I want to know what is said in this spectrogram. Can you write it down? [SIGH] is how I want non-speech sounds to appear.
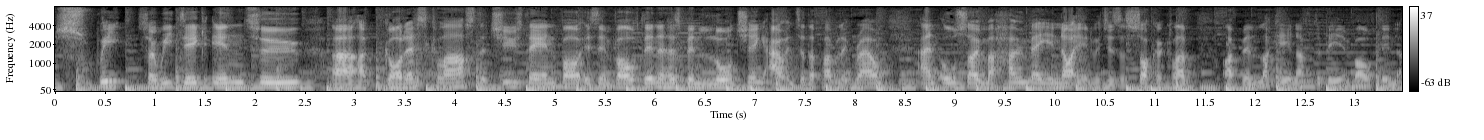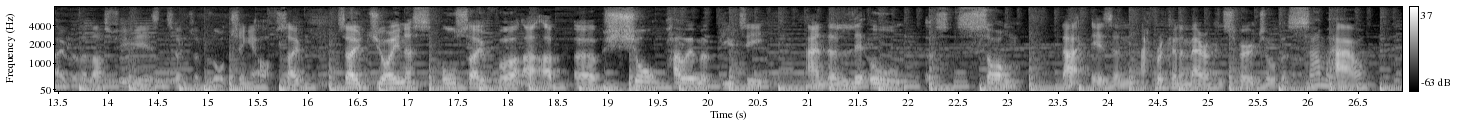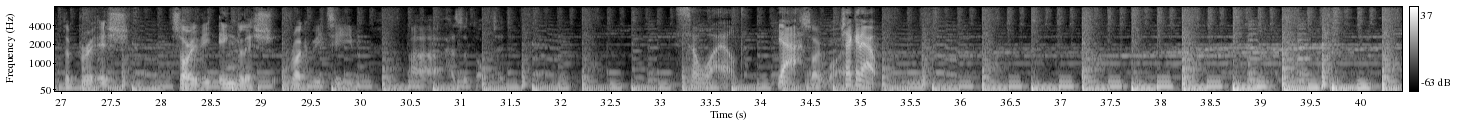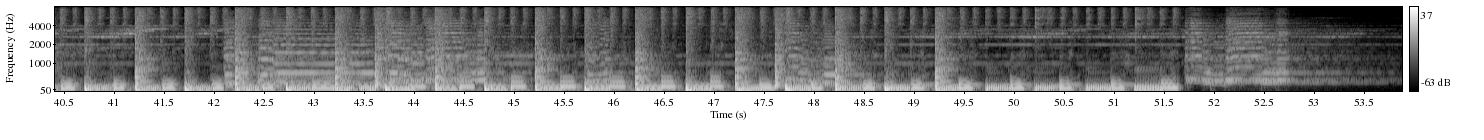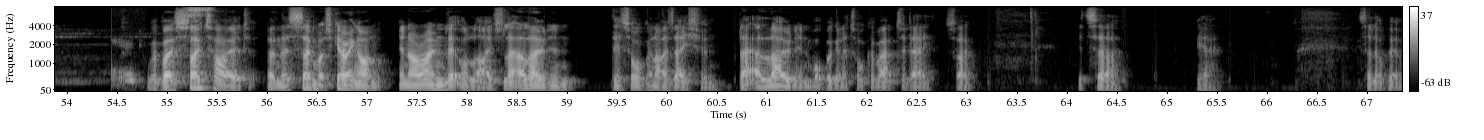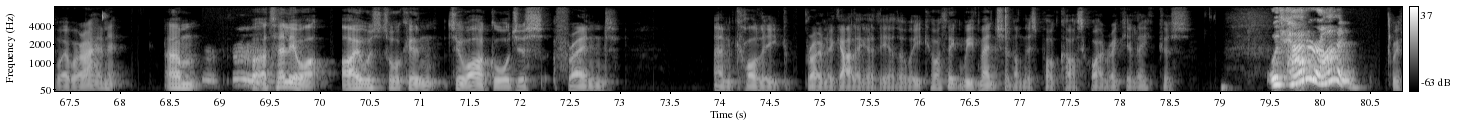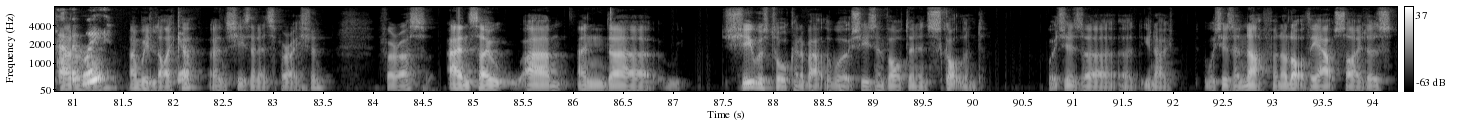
Sweet. So we dig into uh, a goddess class that Tuesday invo- is involved in and has been launching out into the public realm, and also Mahone Bay United, which is a soccer club I've been lucky enough to be involved in over the last few years in terms of launching it off. So, so join us also for a, a, a short poem of beauty and a little song that is an African American spiritual that somehow the British sorry, the English rugby team uh, has adopted. So wild. Yeah. So wild. Check it out. We're both so tired, and there's so much going on in our own little lives, let alone in this organization, let alone in what we're going to talk about today. So it's, uh, yeah, it's a little bit of where we're at in it. Um, mm-hmm. But I'll tell you what, I was talking to our gorgeous friend and colleague, Brona Gallagher, the other week, who I think we've mentioned on this podcast quite regularly because we've had her on. We've had her we? on, and we like her, and she's an inspiration for us. And so, um, and uh, she was talking about the work she's involved in in Scotland, which is a, a you know, which is enough. And a lot of the outsiders,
